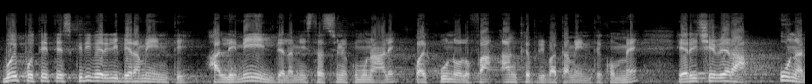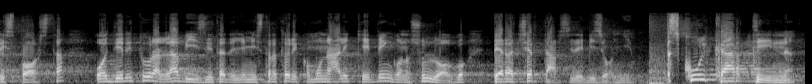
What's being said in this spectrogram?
voi potete scrivere liberamente alle mail dell'amministrazione comunale, qualcuno lo fa anche privatamente con me, e riceverà una risposta o addirittura la visita degli amministratori comunali che vengono sul luogo per accertarsi dei bisogni. School Car Team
